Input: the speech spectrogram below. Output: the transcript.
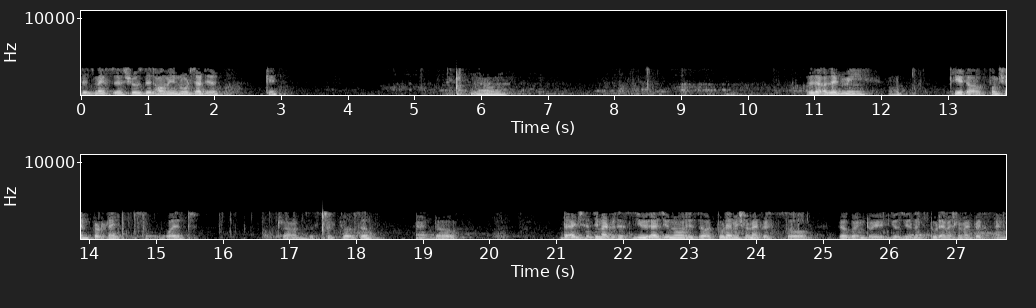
this max shows that how many nodes are there okay now let me create a function prototype. So with transitive closure and uh, the adjacency matrix you as you know is a two-dimensional matrix. So we are going to use here the two-dimensional matrix and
